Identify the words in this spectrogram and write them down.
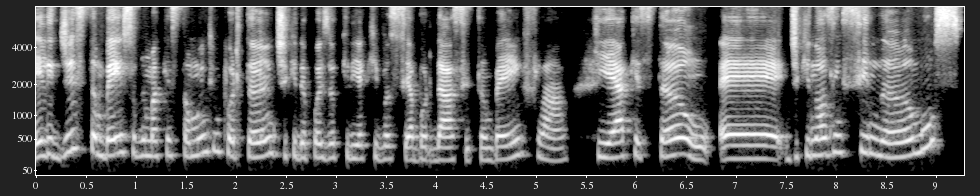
Ele diz também sobre uma questão muito importante que depois eu queria que você abordasse também, Flá, que é a questão é, de que nós ensinamos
